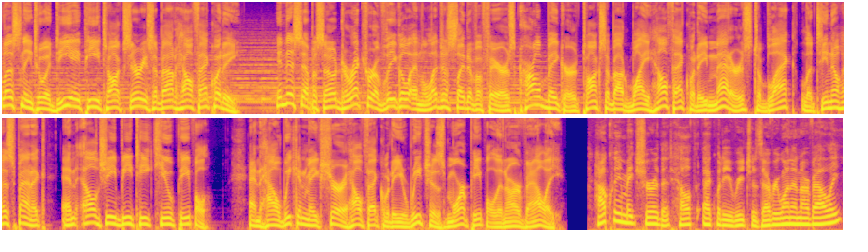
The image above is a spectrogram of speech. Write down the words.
listening to a DAP Talk series about health equity. In this episode, Director of Legal and Legislative Affairs Carl Baker talks about why health equity matters to Black, Latino, Hispanic, and LGBTQ people, and how we can make sure health equity reaches more people in our valley. How can we make sure that health equity reaches everyone in our valley?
